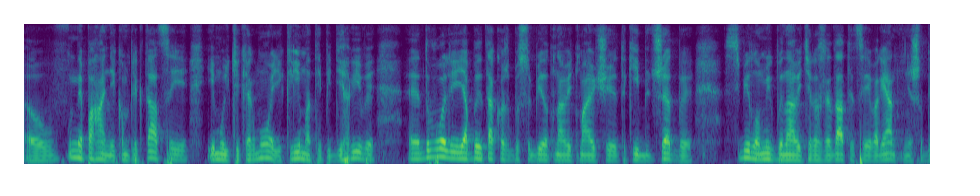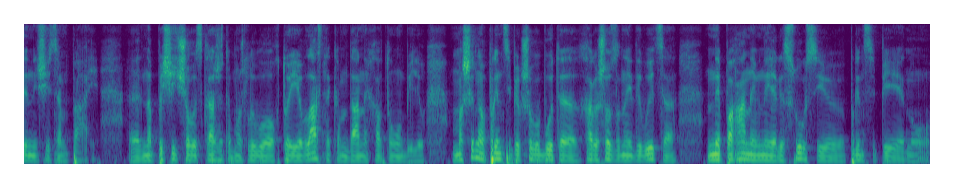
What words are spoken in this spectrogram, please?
е, в непоганій комплектації, і мультикермо, і клімат, і підігріви. Е, Доволі я би також би собі, от навіть маючи такий бюджет, би сміло міг би навіть розглядати цей варіант, ніж 1,6 MPI. Е, Напишіть, що ви скажете, можливо, хто є власником даних автомобілів. Машина, в принципі, якщо ви будете хорошо за неї дивитися, непоганий в неї ресурс, і, в принципі, ну,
